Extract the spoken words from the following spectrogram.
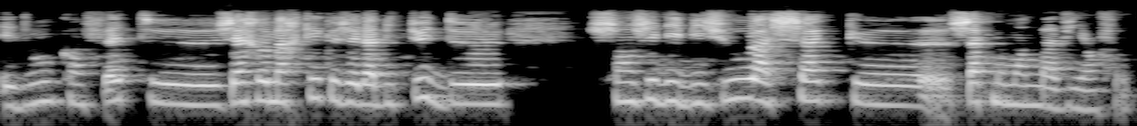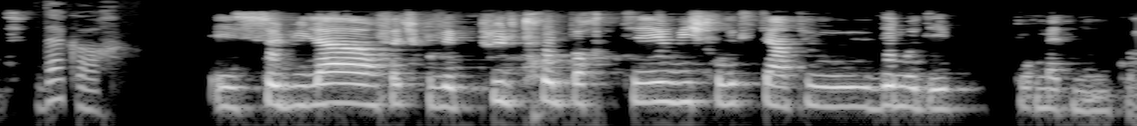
et donc en fait, euh, j'ai remarqué que j'ai l'habitude de changer des bijoux à chaque euh, chaque moment de ma vie en fait. D'accord. Et celui-là, en fait, je pouvais plus trop le porter. Oui, je trouvais que c'était un peu démodé pour maintenant, quoi.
